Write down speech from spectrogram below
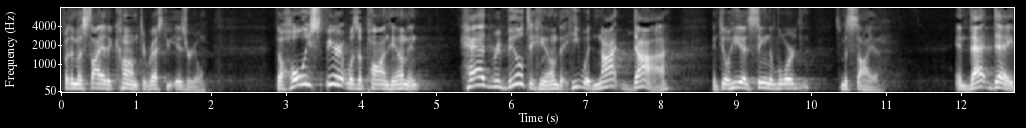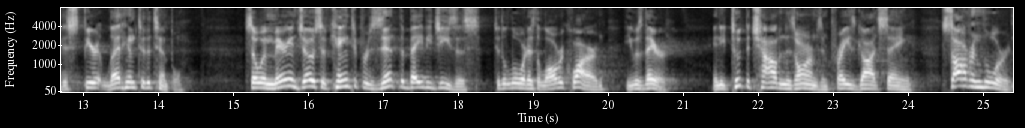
for the Messiah to come to rescue Israel. The Holy Spirit was upon him and had revealed to him that he would not die until he had seen the Lord's Messiah. And that day, the Spirit led him to the temple. So when Mary and Joseph came to present the baby Jesus to the Lord as the law required, he was there. And he took the child in his arms and praised God, saying, Sovereign Lord,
